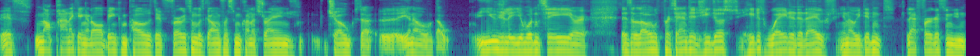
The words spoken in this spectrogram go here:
if not panicking at all, being composed. If Ferguson was going for some kind of strange choke that uh, you know that usually you wouldn't see or there's a low percentage he just he just waited it out you know he didn't let ferguson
